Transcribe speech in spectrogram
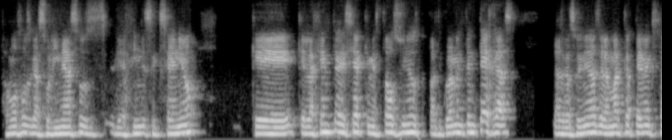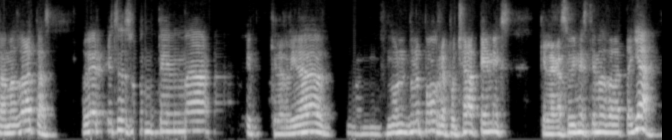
famosos gasolinazos de fin de sexenio, que, que, la gente decía que en Estados Unidos, particularmente en Texas, las gasolineras de la marca Pemex estaban más baratas. A ver, esto es un tema eh, que la realidad no, no, le podemos reprochar a Pemex que la gasolina esté más barata ya.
